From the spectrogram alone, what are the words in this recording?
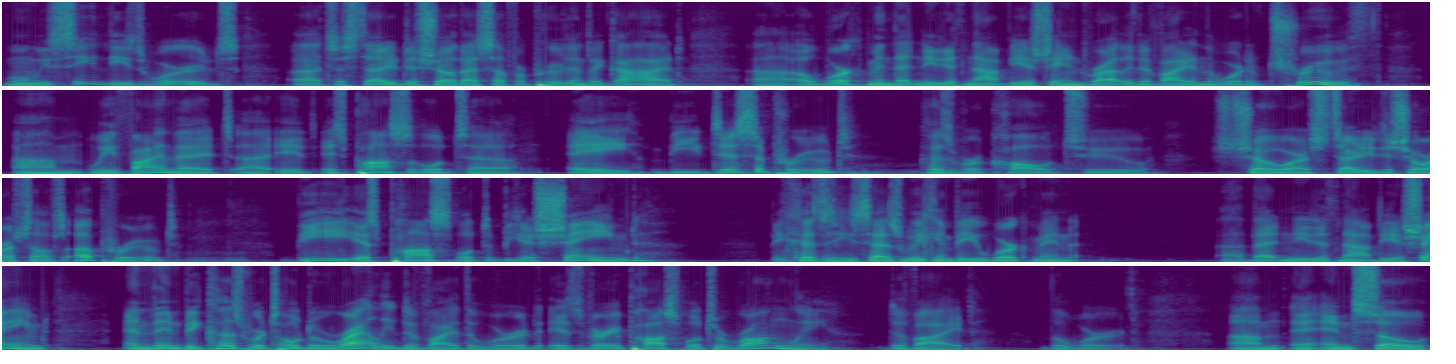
when we see these words, uh, to study to show thyself approved unto God, uh, a workman that needeth not be ashamed, rightly dividing the word of truth, um, we find that uh, it is possible to a be disapproved because we're called to show our study to show ourselves approved. B is possible to be ashamed because he says we can be workmen uh, that needeth not be ashamed. And then because we're told to rightly divide the word, it's very possible to wrongly divide the word. Um, a- and, so,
